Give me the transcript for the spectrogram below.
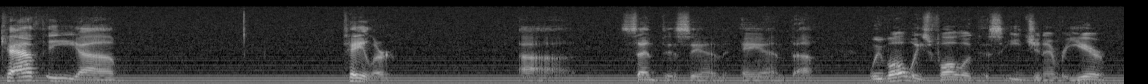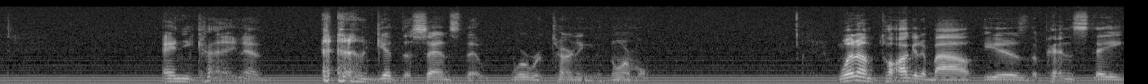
Kathy uh, Taylor uh, sent this in, and uh, we've always followed this each and every year. And you kind of get the sense that we're returning to normal. What I'm talking about is the Penn State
